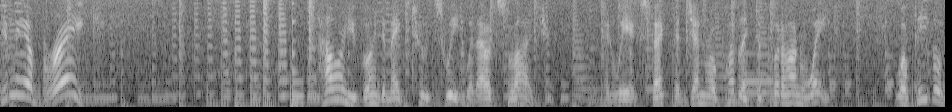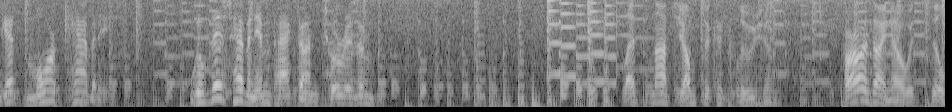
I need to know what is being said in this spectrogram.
Give me a break. How are you going to make Toot Sweet without sludge? Can we expect the general public to put on weight? Will people get more cavities? Will this have an impact on tourism? Let's not jump to conclusions. As far as I know, it's still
